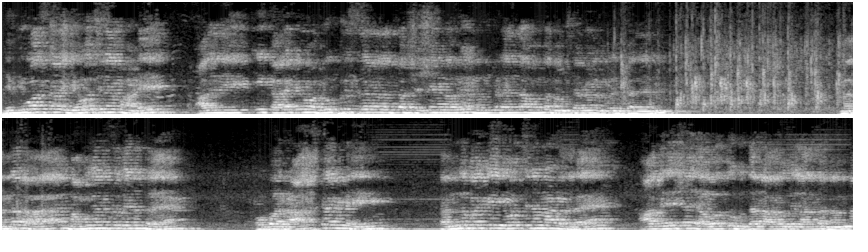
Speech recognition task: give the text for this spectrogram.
ನಿಮಗೋಸ್ಕರ ಯೋಚನೆ ಮಾಡಿ, ಅದನ್ನ ಈ- ಕಾರ್ಯಕ್ರಮ ರೂಪಿಸಿದಂತ ಶಶಿಯಣ್ಣ ಅವರಿಗೆ ನಮ್ಮ ಕಡೆಯಿಂದ ಒಂದು ನಮಸ್ಕಾರಗಳನ್ನು ತಿಳಿಸ್ತಾ ಇದ್ದೇನೆ ನಂತರ ನಮಗನ್ಸೋದೇನಂದ್ರೆ ಒಬ್ಬ ರಾಜಕಾರಣಿ ತನ್ನ ಬಗ್ಗೆ ಯೋಚನೆ ಮಾಡಿದ್ರೆ ಆ ದೇಶ ಯಾವತ್ತೂ ಉದ್ಧಾರ ಆಗೋದಿಲ್ಲ ಅಂತ ನನ್ನ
